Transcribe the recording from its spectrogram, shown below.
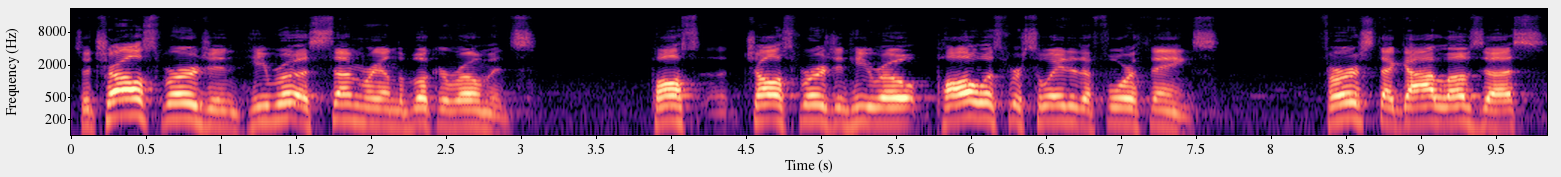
So Charles Spurgeon, he wrote a summary on the book of Romans. Paul, Charles Spurgeon, he wrote, Paul was persuaded of four things. First, that God loves us.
